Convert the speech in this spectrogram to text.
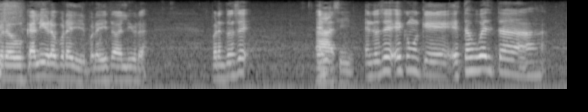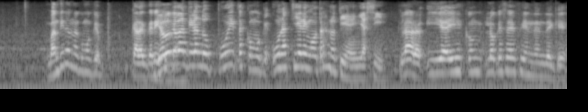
Pero busca Libra por ahí, por ahí estaba el Libra. Pero entonces... Ah, el- sí. Entonces es como que estas vueltas van tirando como que Yo características. creo que van tirando puitas como que unas tienen, otras no tienen, y así. Claro, y ahí es con lo que se defienden de que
